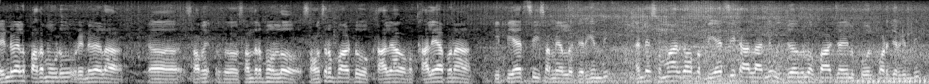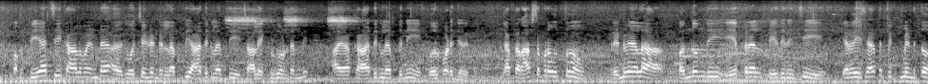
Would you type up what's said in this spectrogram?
రెండు వేల పదమూడు రెండు వేల సమయ సందర్భంలో సంవత్సరం పాటు కాలయా కాలయాపన ఈ పిఆర్సీ సమయాల్లో జరిగింది. అంటే సుమారుగా ఒక పిఆర్సీ కాలాన్ని ఉద్యోగులు ఉపాధ్యాయులు కోల్పోవడం జరిగింది. ఒక పిఆర్సీ కాలం అంటే అది వచ్చేటువంటి లబ్ధి ఆర్థిక లబ్ధి చాలా ఎక్కువగా ఉంటుంది. ఆ యొక్క ఆర్థిక లబ్ధిని కోల్పోవడం జరిగింది. గత రాష్ట్ర ప్రభుత్వం రెండు వేల పంతొమ్మిది ఏప్రిల్ తేదీ నుంచి ఇరవై శాతం ఫిట్మెంట్తో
